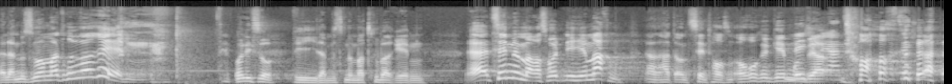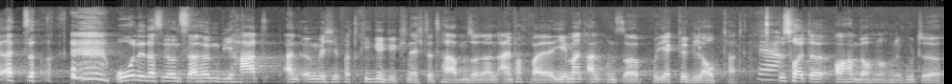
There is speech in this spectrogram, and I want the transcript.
ja, da müssen wir mal drüber reden. Und ich so, wie, da müssen wir mal drüber reden. Ja, Erzähl mir mal, was wollten ihr hier machen? Ja, dann hat er uns 10.000 Euro gegeben Nicht und wir, Ernst? doch, doch, ohne dass wir uns da irgendwie hart an irgendwelche Verträge geknechtet haben, sondern einfach, weil jemand an unser Projekt geglaubt hat. Ja. Bis heute haben wir auch noch eine gute,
